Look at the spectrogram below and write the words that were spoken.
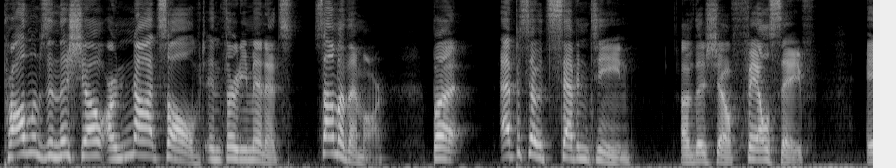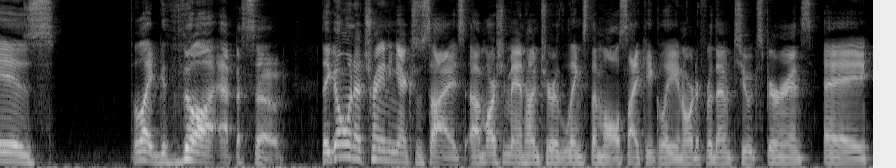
Problems in this show are not solved in 30 minutes. Some of them are. But episode 17 of this show, Failsafe, is like the episode. They go on a training exercise. Uh, Martian Manhunter links them all psychically in order for them to experience a,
